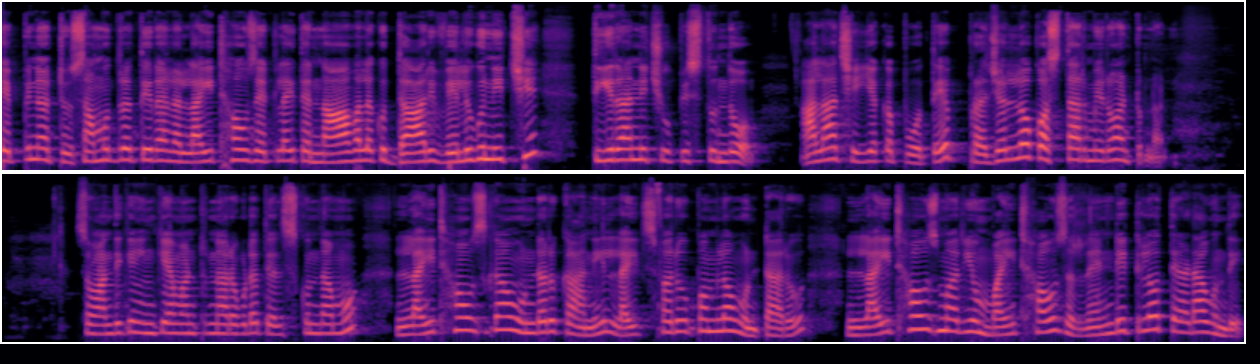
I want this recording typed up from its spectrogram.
చెప్పినట్టు సముద్ర తీరాల లైట్ హౌస్ ఎట్లయితే నావలకు దారి వెలుగునిచ్చి తీరాన్ని చూపిస్తుందో అలా చెయ్యకపోతే ప్రజల్లోకి వస్తారు మీరు అంటున్నాడు సో అందుకే ఇంకేమంటున్నారో కూడా తెలుసుకుందాము. లైట్ హౌస్గా ఉండరు కానీ లైట్ స్వరూపంలో ఉంటారు. లైట్ హౌస్ మరియు మైట్ హౌస్ రెండిటిలో తేడా ఉంది.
